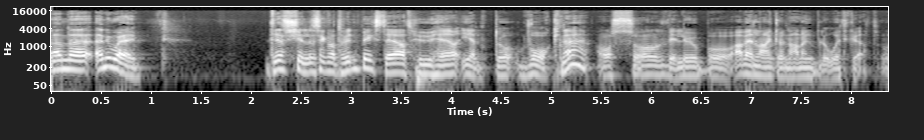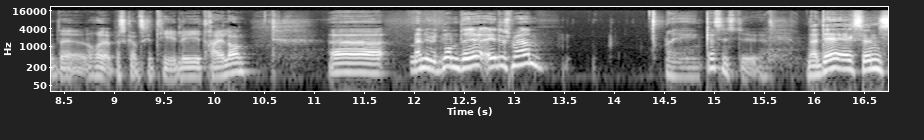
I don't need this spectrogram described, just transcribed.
Men uh, anyway Det som skiller seg fra Twin Peaks, det er at hun her jenta våkner, og så vil hun på, av en eller annen grunn ha noe blod etter hvert. Og det røpes ganske tidlig i traileren. Uh, men utenom det, Eidishman Hva syns du? Nei, det jeg syns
